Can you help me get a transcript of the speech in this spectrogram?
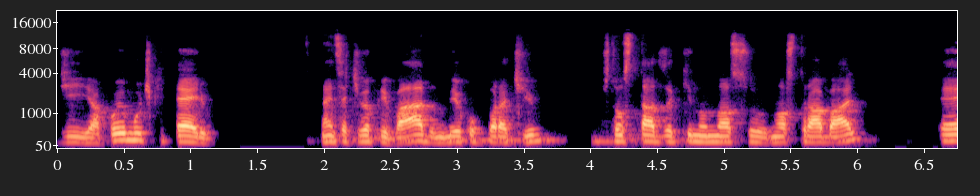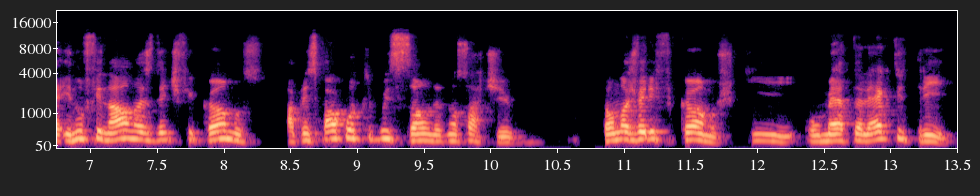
de apoio multicritério na iniciativa privada, no meio corporativo, estão citados aqui no nosso, nosso trabalho. É, e no final, nós identificamos a principal contribuição do nosso artigo. Então, nós verificamos que o método Electric Tree,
